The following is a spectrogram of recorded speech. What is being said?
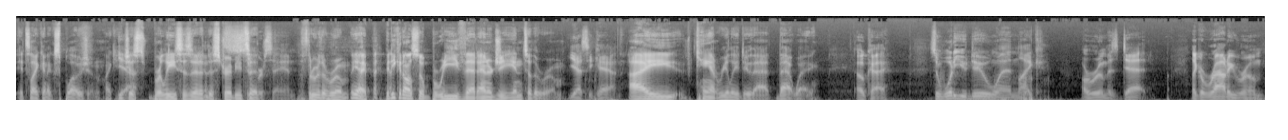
it's like an explosion. Like he Yeah. just releases it and distributes Super it Saiyan. through the room. Yeah, but he can also breathe that energy into the room. Yes, he can. I can't really do that that way. Okay. So what do you do when like a room is dead? Like a rowdy room,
